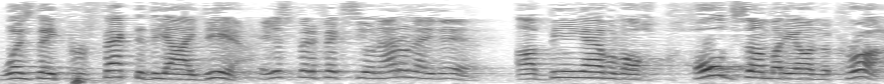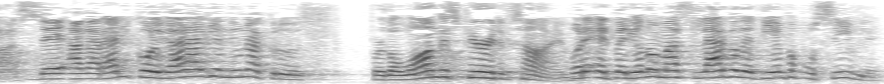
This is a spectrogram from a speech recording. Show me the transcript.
was they perfected the idea ellos perfeccionaron la idea of being able to hold somebody on the cross de agarrar y colgar a alguien de una cruz for the longest period of time por el periodo más largo de tiempo posible,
